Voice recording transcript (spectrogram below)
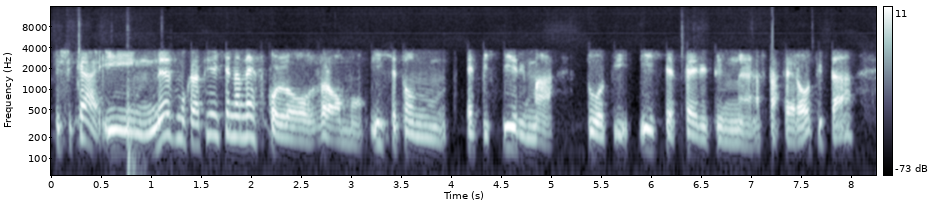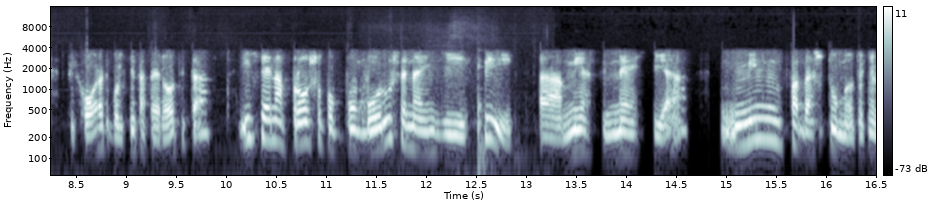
φυσικά. Η Νέα Δημοκρατία είχε έναν εύκολο δρόμο. Είχε τον επιχείρημα του ότι είχε φέρει την σταθερότητα στη χώρα, την πολιτική σταθερότητα. Είχε ένα πρόσωπο που μπορούσε να εγγυηθεί μια συνέχεια. Μην φανταστούμε ότι το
